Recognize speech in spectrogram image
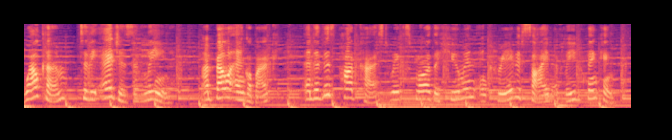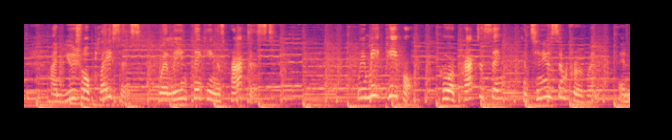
Welcome to the Edges of Lean. I'm Bella Englebert, and in this podcast, we explore the human and creative side of lean thinking, unusual places where lean thinking is practiced. We meet people who are practicing continuous improvement in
